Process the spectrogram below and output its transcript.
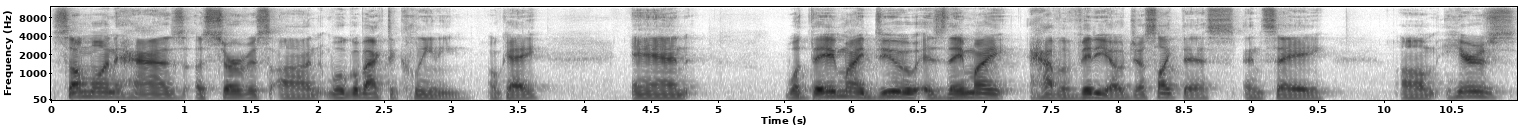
someone has a service on, we'll go back to cleaning, okay? And what they might do is they might have a video just like this and say, um, here's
